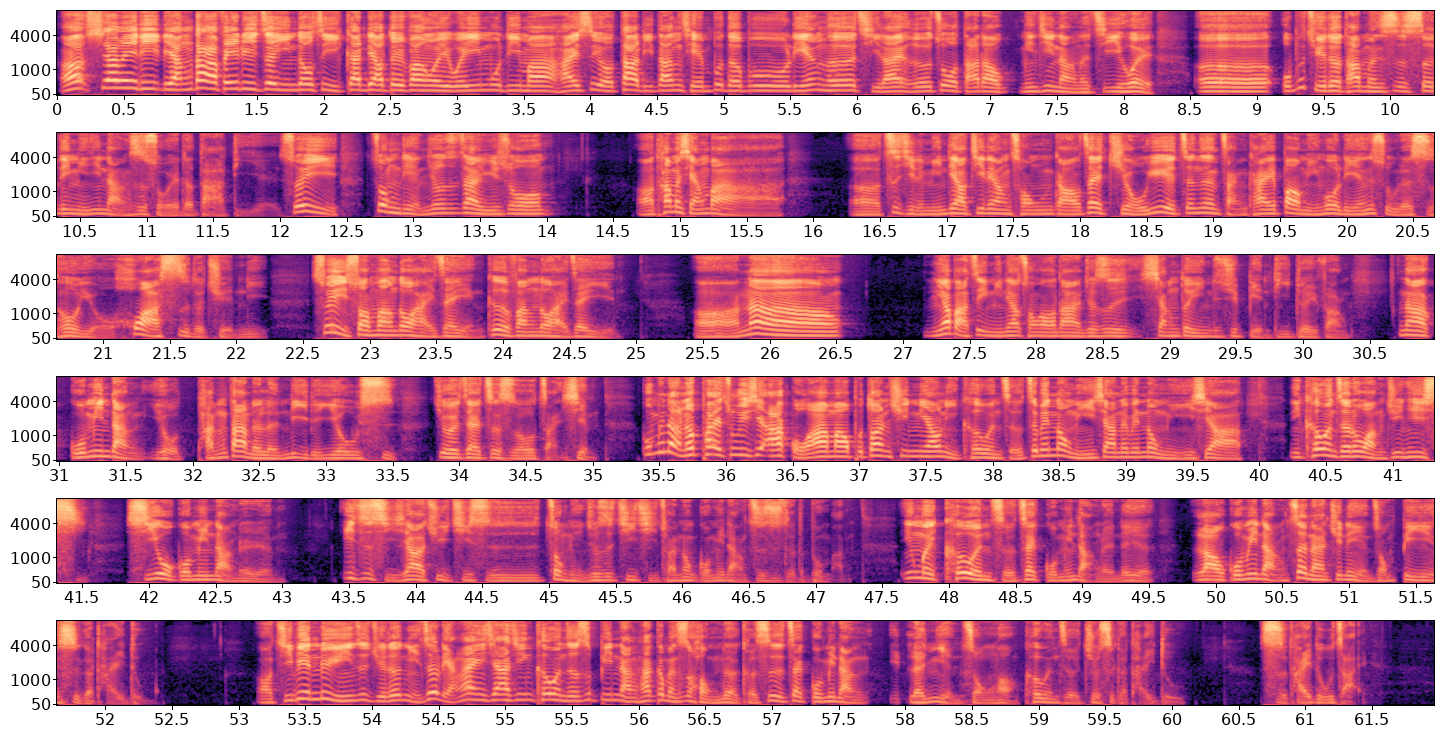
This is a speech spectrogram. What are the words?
好，下面一题：两大非律阵营都是以干掉对方为唯一目的吗？还是有大敌当前不得不联合起来合作打倒民进党的机会？呃，我不觉得他们是设定民进党是所谓的大敌，所以重点就是在于说啊，他们想把。呃，自己的民调尽量冲高，在九月真正展开报名或联署的时候，有话事的权利，所以双方都还在演，各方都还在演啊。那你要把自己民调冲高，当然就是相对应的去贬低对方。那国民党有庞大的能力的优势，就会在这时候展现。国民党都派出一些阿狗阿猫，不断去撩你柯文哲，这边弄你一下，那边弄你一下，你柯文哲的网军去洗洗我国民党的人。一直洗下去，其实重点就是激起传统国民党支持者的不满。因为柯文哲在国民党人的老国民党正南军的眼中，毕竟是个台独哦。即便绿营是觉得你这两岸一家亲，柯文哲是槟榔，他根本是红的。可是，在国民党人眼中，哈，柯文哲就是个台独，死台独仔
